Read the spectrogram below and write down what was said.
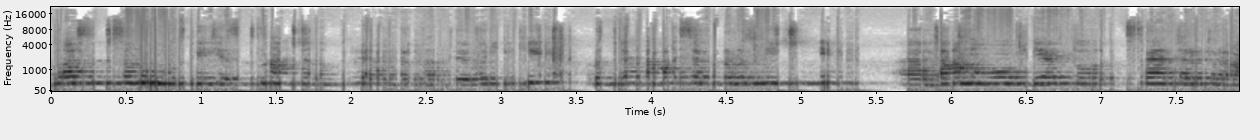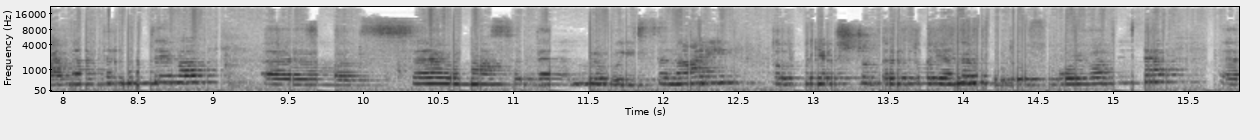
Власне, в самому звіті зазначено три альтернативи, які об'єкту. Це територіальна альтернатива, е, це у нас іде нульовий сценарій, тобто якщо територія не буде освоюватися, е,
